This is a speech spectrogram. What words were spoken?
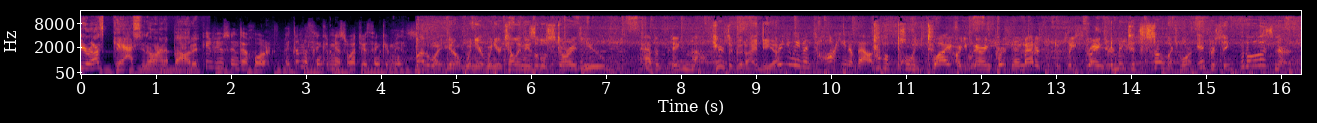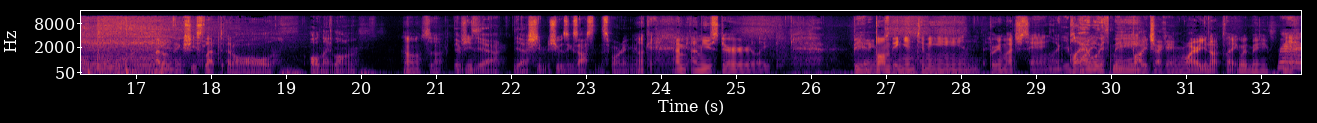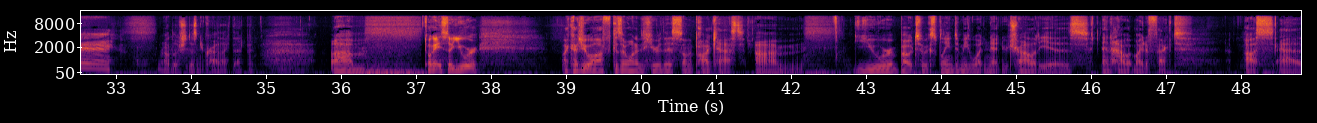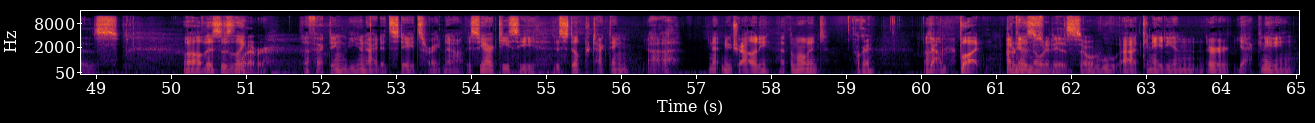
hear us gassing on about it. Keep using the word. I do not think it means what you think it means. By the way, you know, when you're when you're telling these little stories, You have a big mouth. here's a good idea. What are you even talking about? Have a point. Why are you airing personal matters with complete strangers? It makes it so much more interesting for the listener. I don't think she slept at all all night long. Oh, so uh, It- she's yeah, yeah. She she was exhausted this morning. okay. I'm I'm used to her like Being bumping into me and pretty much saying like, your "Play body- with me." Body checking. Why are you not playing with me? Although she doesn't cry like that, but um. Okay, so you were. I cut you off because I wanted to hear this on the podcast. Um, you were about to explain to me what net neutrality is and how it might affect us as Well, this is like whatever. affecting the United States right now. The CRTC is still protecting uh, net neutrality at the moment. Okay. Um, Yeah. but I don't even know what it is. So uh, Canadian or yeah, Canadian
